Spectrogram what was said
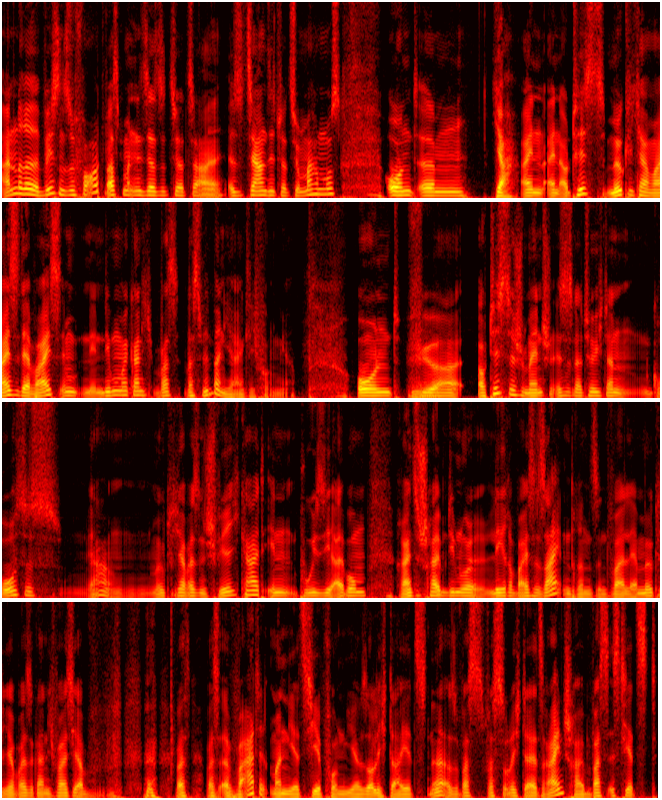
Andere wissen sofort, was man in dieser sozial, äh, sozialen Situation machen muss. Und ähm, ja, ein, ein Autist möglicherweise, der weiß im, in dem Moment gar nicht, was, was will man hier eigentlich von mir. Und für autistische Menschen ist es natürlich dann ein großes, ja, möglicherweise eine Schwierigkeit, in ein Poesiealbum reinzuschreiben, in dem nur leere weiße Seiten drin sind, weil er möglicherweise gar nicht weiß, ja, was, was erwartet man jetzt hier von mir? Soll ich da jetzt, ne, also was, was soll ich da jetzt reinschreiben? Was ist jetzt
